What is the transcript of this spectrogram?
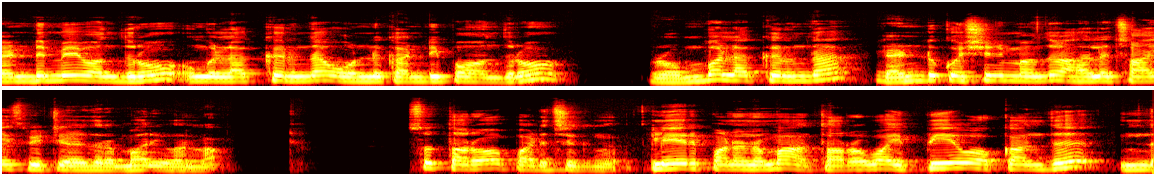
ரெண்டுமே வந்துடும் உங்கள் லக் இருந்தால் ஒன்று கண்டிப்பாக வந்துடும் ரொம்ப லக் இருந்தால் ரெண்டு கொஷினுமே வந்து அதில் சாய்ஸ் விட்டு எழுதுகிற மாதிரி வரலாம். ஸோ தரவாக படிச்சுக்குங்க. கிளியர் பண்ணணுமா? தரவாக இப்பயே உட்காந்து இந்த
